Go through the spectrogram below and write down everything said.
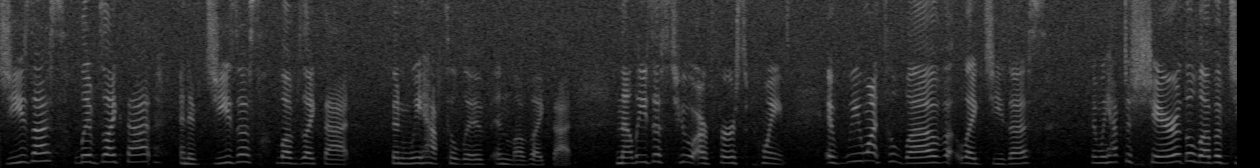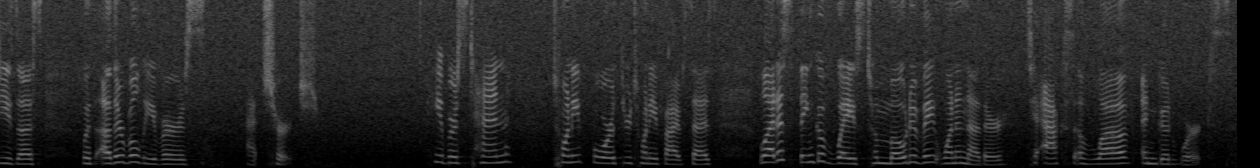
Jesus lived like that, and if Jesus loved like that, then we have to live and love like that. And that leads us to our first point. If we want to love like Jesus, then we have to share the love of Jesus with other believers at church. Hebrews 10 24 through 25 says, Let us think of ways to motivate one another to acts of love and good works.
